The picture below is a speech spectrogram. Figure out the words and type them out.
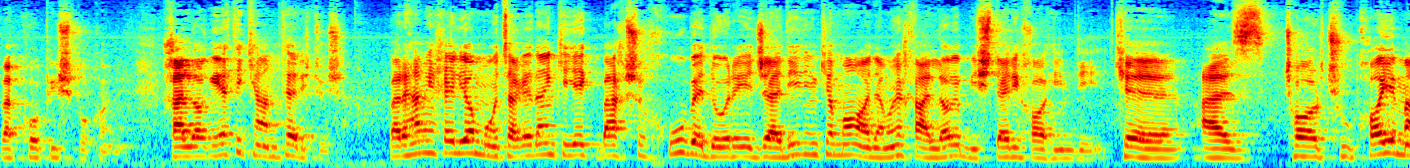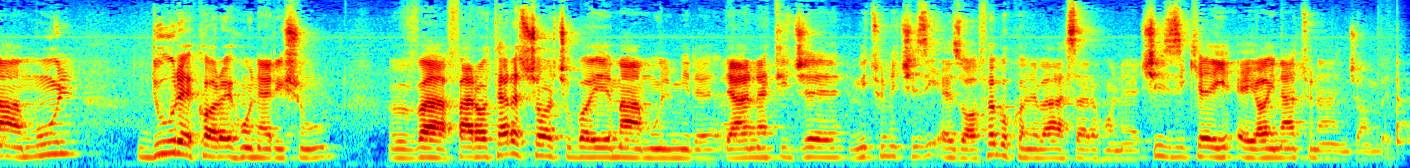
و کپیش بکنه. خلاقیت کمتری توش. برای همین خیلی ها معتقدن که یک بخش خوب دوره جدید این که ما آدمای خلاق بیشتری خواهیم دید که از چارچوب های معمول دور کارهای هنریشون و فراتر از چارچوبای معمول میره. در نتیجه می‌تونه چیزی اضافه بکنه به اثر هنر چیزی که ای آی نتونه انجام بده.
